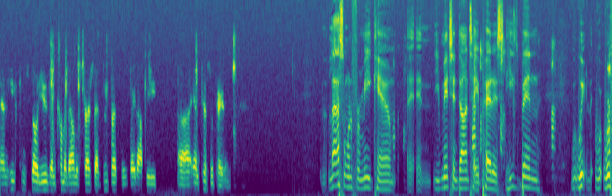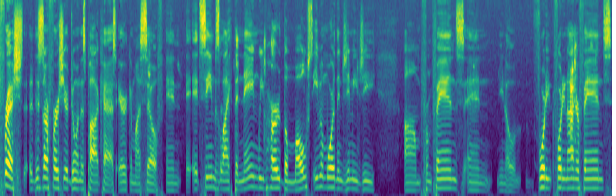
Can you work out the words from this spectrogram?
and he can still use them coming down the stretch that defenses may not be uh, anticipating. Last one for me, Cam. And you mentioned Dante Pettis. He's been we we're fresh. This is our first year doing this podcast, Eric and myself, and it seems like the name we've heard the most, even more than Jimmy G, um, from fans and you know 40, 49er fans,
